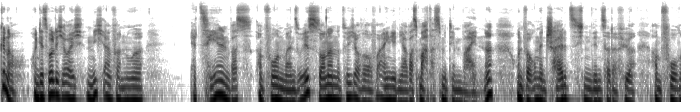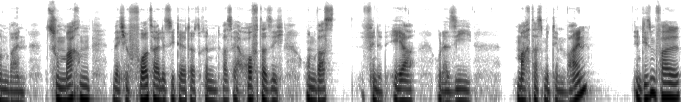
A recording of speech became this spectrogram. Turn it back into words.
Genau. Und jetzt wollte ich euch nicht einfach nur erzählen, was Amphorenwein so ist, sondern natürlich auch darauf eingehen, ja, was macht das mit dem Wein, ne? Und warum entscheidet sich ein Winzer dafür, Amphorenwein zu machen? Welche Vorteile sieht er da drin? Was erhofft er sich? Und was findet er oder sie macht das mit dem Wein? In diesem Fall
